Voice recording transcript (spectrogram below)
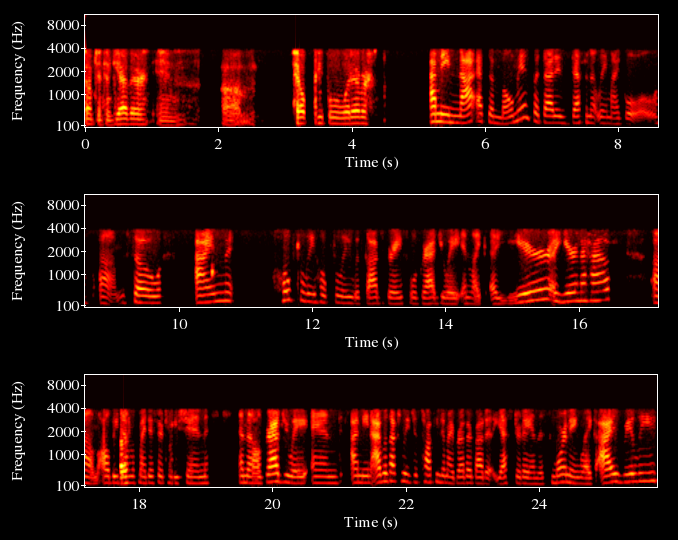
something together and um help people whatever? I mean, not at the moment, but that is definitely my goal. Um, so I'm hopefully, hopefully, with God's grace, will graduate in like a year, a year and a half. Um, I'll be done with my dissertation and then I'll graduate. And I mean, I was actually just talking to my brother about it yesterday and this morning. Like, I really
